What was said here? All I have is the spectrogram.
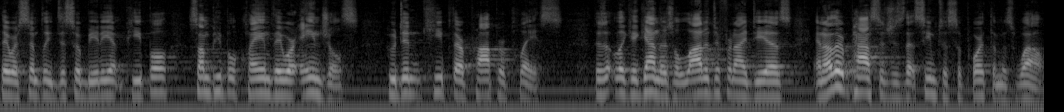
they were simply disobedient people. Some people claim they were angels who didn't keep their proper place. There's, like, again, there's a lot of different ideas and other passages that seem to support them as well.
